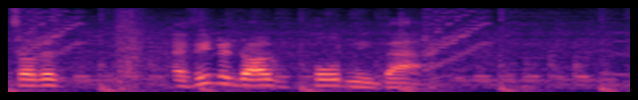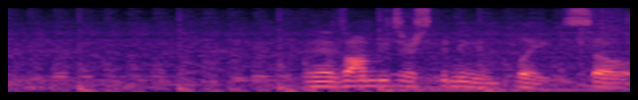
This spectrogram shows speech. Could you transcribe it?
So the, I think the dog pulled me back. And the zombies are spinning in place, so...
